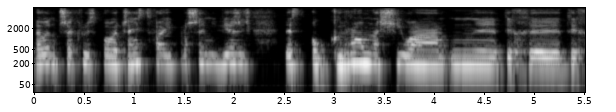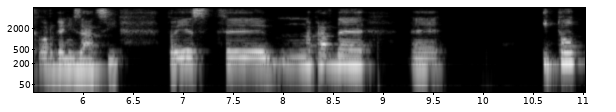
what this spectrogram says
pełen przekrój społeczeństwa i proszę mi wierzyć, to jest ogromna siła tych, tych organizacji. To jest naprawdę i to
